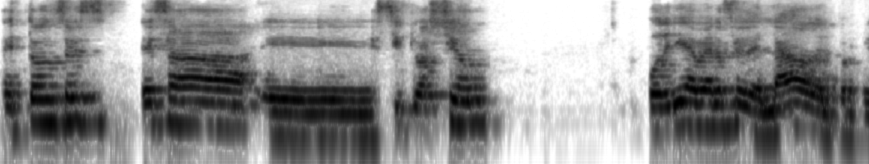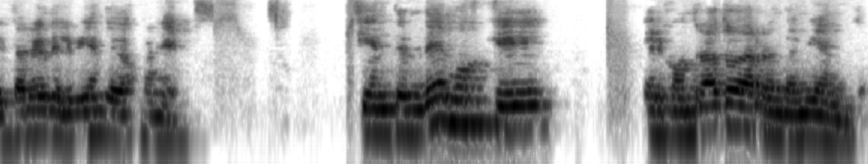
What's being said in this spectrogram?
Entonces, esa eh, situación podría verse del lado del propietario del bien de dos maneras. Si entendemos que el contrato de arrendamiento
